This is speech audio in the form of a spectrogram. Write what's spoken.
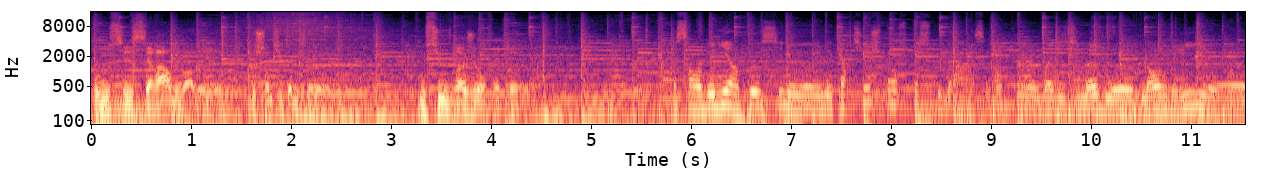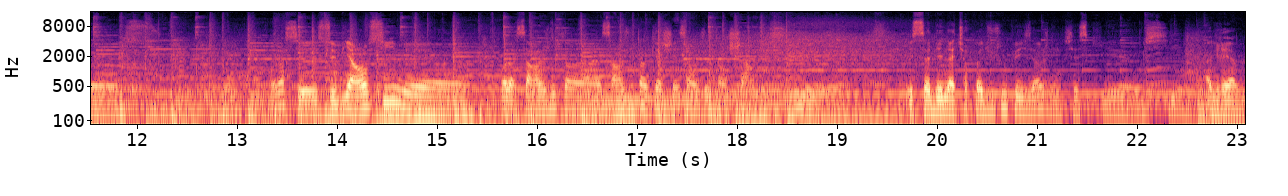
pour nous, c'est rare de voir des, chantiers comme ça, euh, aussi ouvrageux en fait. Euh. Ça embellit un peu aussi le, quartier, je pense, parce que bah, c'est vrai que bah, les immeubles blancs, gris, c'est bien aussi, mais euh, voilà, ça rajoute, un, ça rajoute un cachet, ça rajoute un charme aussi. Et, et ça dénature pas du tout le paysage, donc c'est ce qui est aussi euh, agréable.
